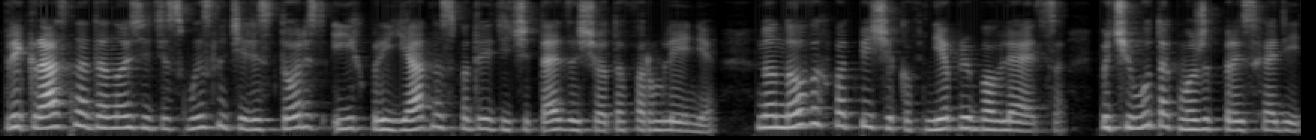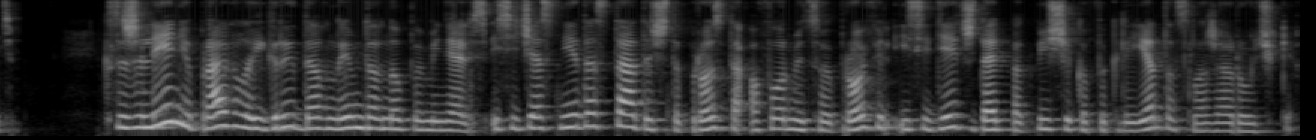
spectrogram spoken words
Прекрасно доносите смыслы через сторис и их приятно смотреть и читать за счет оформления. Но новых подписчиков не прибавляется. Почему так может происходить? К сожалению, правила игры давным-давно поменялись, и сейчас недостаточно просто оформить свой профиль и сидеть ждать подписчиков и клиентов сложа ручки.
